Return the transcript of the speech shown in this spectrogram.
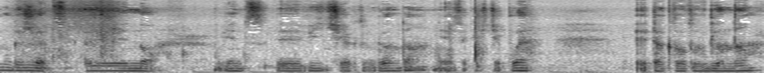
mogę rzec? Yy, no, więc yy, widzicie jak to wygląda. Nie jest jakieś ciepłe. Yy, tak to, to wygląda.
